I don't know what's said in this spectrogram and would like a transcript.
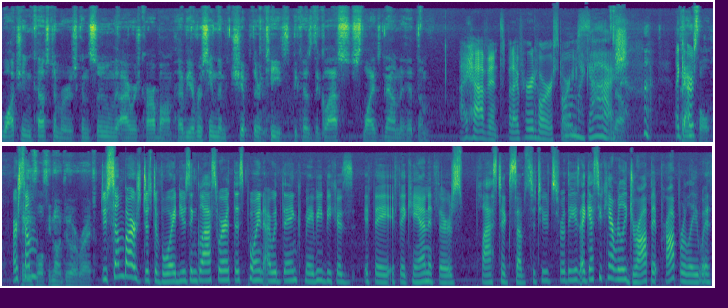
watching customers consume the Irish car bomb, have you ever seen them chip their teeth because the glass slides down to hit them? I haven't, but I've heard horror stories. Oh my gosh. No. Like Painful. are, are some if you don't do it right. do some bars just avoid using glassware at this point? I would think maybe because if they if they can, if there's plastic substitutes for these, I guess you can't really drop it properly with.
